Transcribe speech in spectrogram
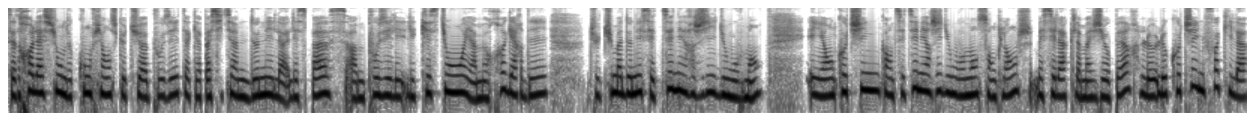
cette relation de confiance que tu as posée, ta capacité à me donner l'espace, à me poser les, questions et à me regarder, tu, m'as donné cette énergie du mouvement. Et en coaching, quand cette énergie du mouvement s'enclenche, mais c'est là que la magie opère. Le, le coaché, une fois qu'il a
